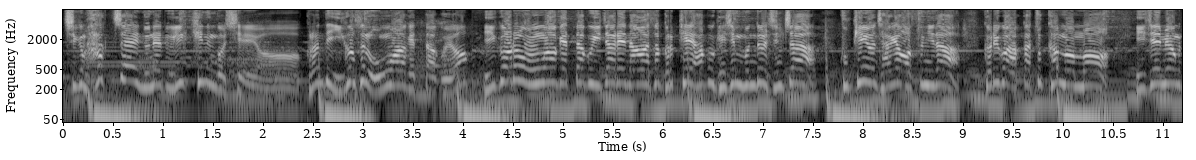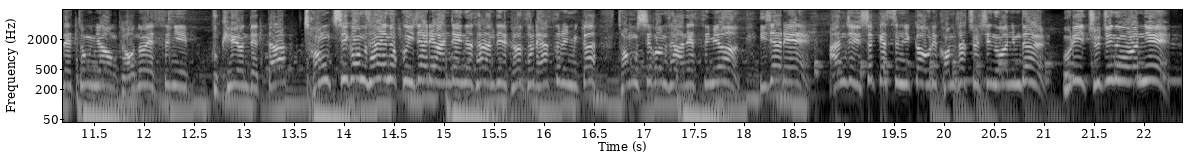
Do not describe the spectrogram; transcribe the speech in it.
지금 학자의 눈에도 읽히는 것이에요. 그런데 이것을 옹호하겠다고요? 이거를 옹호하겠다고 이 자리에 나와서 그렇게 하고 계신 분들 진짜 국회의원 자격 없습니다. 그리고 아까 툭하면 뭐 이재명 대통령 변호했으니 국회의원 됐다? 정치 검사 해놓고 이 자리에 앉아 있는 사람들이 그런 소리 했으니까 정치 검사 안 했으면 이 자리에 앉아 있었겠습니까? 우리 검사 출신 의원님들, 우리 주진 의원님.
